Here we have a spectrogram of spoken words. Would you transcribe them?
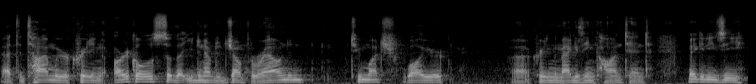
at the time we were creating articles so that you didn't have to jump around too much while you're uh, creating the magazine content. Make it easy,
